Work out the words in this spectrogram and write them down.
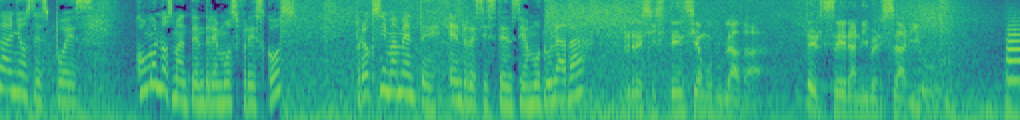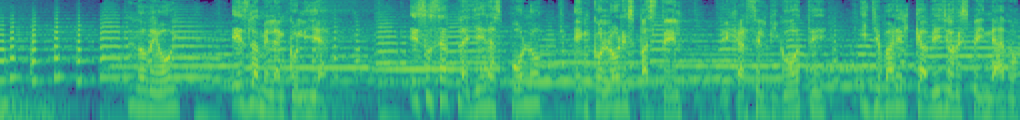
Años después, ¿cómo nos mantendremos frescos? Próximamente en Resistencia Modulada. Resistencia modulada. Tercer aniversario. Lo de hoy es la melancolía. Es usar playeras polo en colores pastel, dejarse el bigote y llevar el cabello despeinado.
